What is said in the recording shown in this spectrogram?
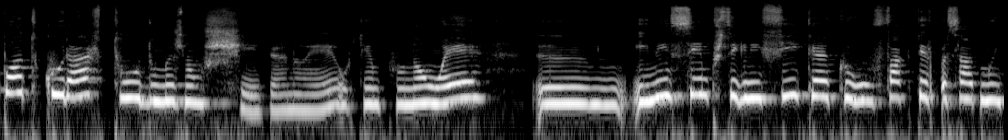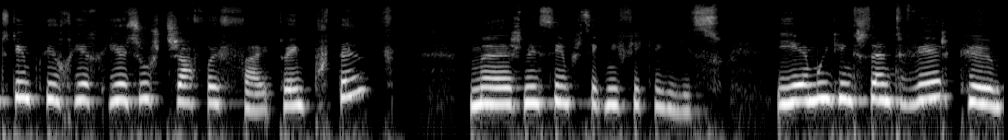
pode curar tudo, mas não chega, não é? O tempo não é. Hum, e nem sempre significa que o facto de ter passado muito tempo que o reajuste já foi feito. É importante, mas nem sempre significa isso. E é muito interessante ver que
